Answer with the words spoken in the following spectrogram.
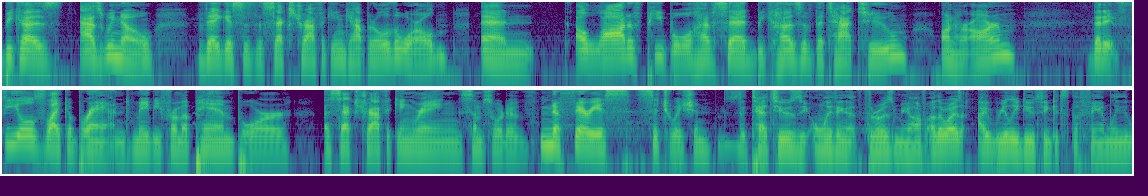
Because as we know, Vegas is the sex trafficking capital of the world. And a lot of people have said because of the tattoo on her arm that it feels like a brand, maybe from a pimp or a sex trafficking ring, some sort of nefarious situation. The tattoo is the only thing that throws me off. Otherwise, I really do think it's the family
